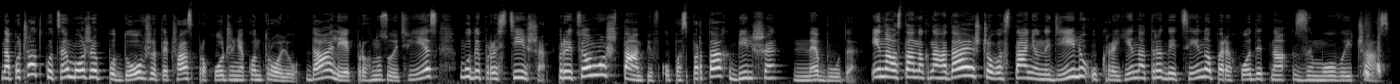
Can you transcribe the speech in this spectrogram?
На початку це може подовжити час проходження контролю. Далі, як прогнозують в ЄС, буде простіше. При цьому штампів у паспортах більше не буде. І наостанок нагадаю, що в останню неділю Україна традиційно переходить на зимовий час.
